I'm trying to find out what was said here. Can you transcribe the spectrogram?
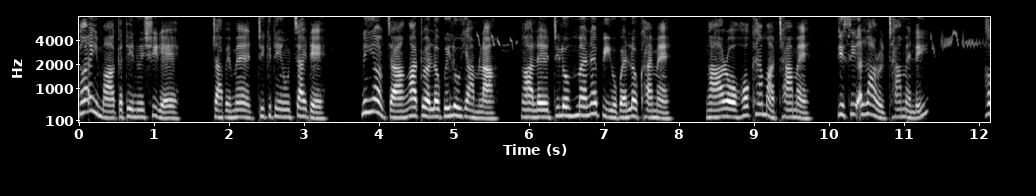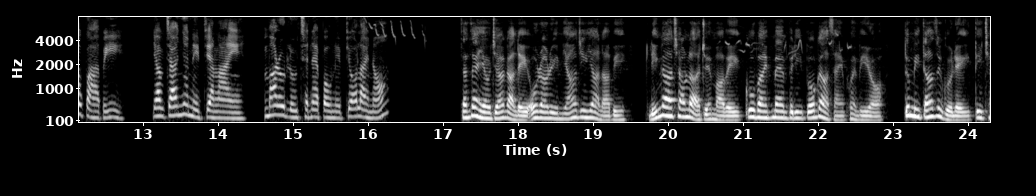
ငါအိမ်မှာကတင်တွေရှိတယ်ဒါပေမဲ့ဒီကတင်ကိုကြိုက်တယ်နင့်ယောက်ျားငါအတွက်လှုပ်ပေးလို့ရမလားငါလည်းဒီလိုမှန်တဲ့ပီကိုပဲလှုပ်ခိုင်းမယ်ငါကတော့ဟောခမ်းမှာထားမယ်ပစ္စည်းအလှတွေထားမယ်လေဟုတ်ပါပြီယောက်ျားညနေပြန်လာရင်အမတို့လိုချင်တဲ့ပုံတွေပြောလိုက်နော်။ ဆန်ဆန်ယောက်ျားကလည်းအော်ဒါတွေအများကြီးရလာပြီး၄၅၆လအတွင်းမှာပဲကိုယ်ပိုင်မှန်ပရီပေါကဆိုင်ဖွင့်ပြီးတော့သူ့မိသားစုကိုလည်းတိချ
